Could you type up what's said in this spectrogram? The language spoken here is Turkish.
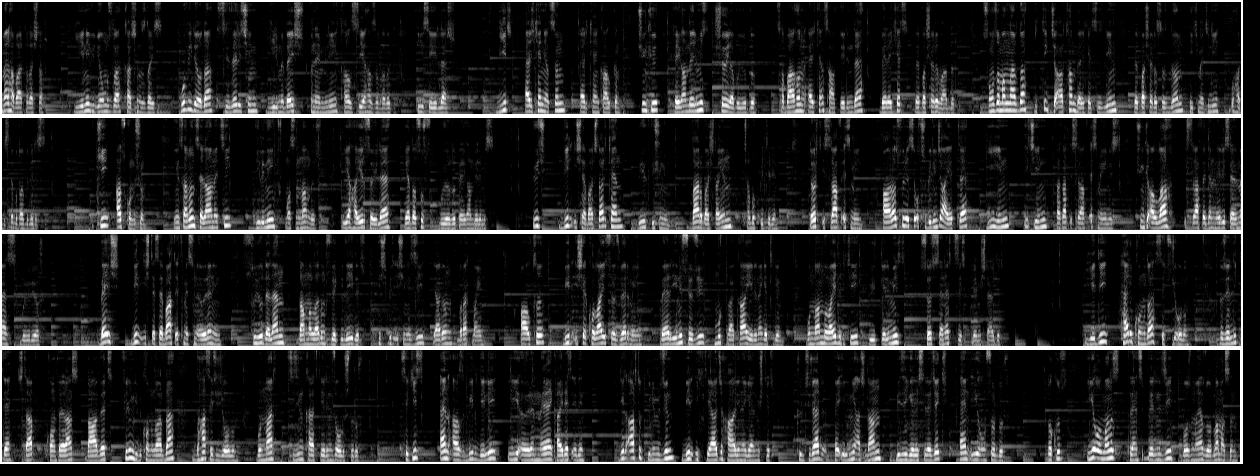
Merhaba arkadaşlar. Yeni videomuzla karşınızdayız. Bu videoda sizler için 25 önemli tavsiye hazırladık. İyi seyirler. 1. Erken yatın, erken kalkın. Çünkü Peygamberimiz şöyle buyurdu. Sabahın erken saatlerinde bereket ve başarı vardır. Son zamanlarda gittikçe artan bereketsizliğin ve başarısızlığın hikmetini bu hadiste bulabiliriz. 2. Az konuşun. İnsanın selameti dilini tutmasındandır. Ya hayır söyle ya da sus buyurdu Peygamberimiz. 3. Bir işe başlarken büyük düşünün. Dar başlayın, çabuk bitirin. 4. İsraf etmeyin. Araf suresi 31. ayette yiyin, için fakat israf etmeyiniz. Çünkü Allah israf edenleri sevmez buyuruyor. 5. Bir işte sebat etmesini öğrenin. Suyu delen damlaların sürekliliğidir. Hiçbir işinizi yarın bırakmayın. 6. Bir işe kolay söz vermeyin. Verdiğiniz sözü mutlaka yerine getirin. Bundan dolayıdır ki büyüklerimiz söz senettir demişlerdir. 7. Her konuda seçici olun. Özellikle kitap, konferans, davet, film gibi konularda daha seçici olun. Bunlar sizin karakterinizi oluşturur. 8. En az bir dili iyi öğrenmeye gayret edin. Dil artık günümüzün bir ihtiyacı haline gelmiştir. Kültürel ve ilmi açıdan bizi geliştirecek en iyi unsurdur. 9. İyi olmanız prensiplerinizi bozmaya zorlamasın.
